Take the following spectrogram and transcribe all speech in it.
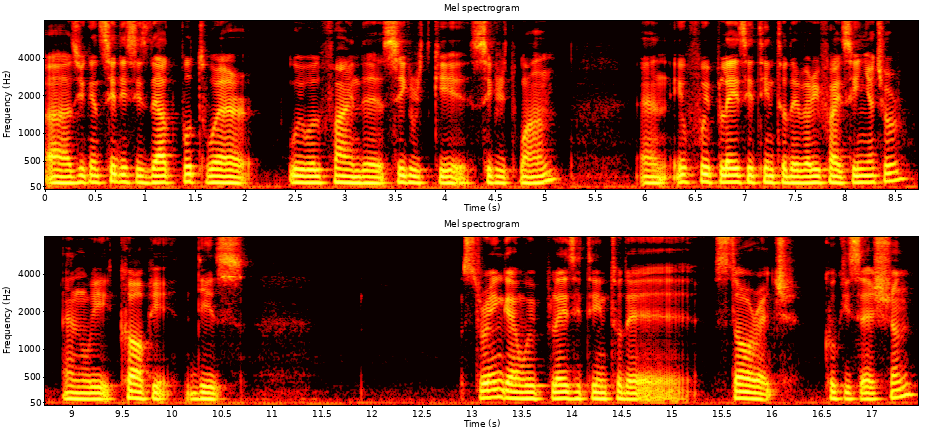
uh, as you can see this is the output where we will find the secret key secret one and if we place it into the verified signature and we copy this string and we place it into the storage cookie session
